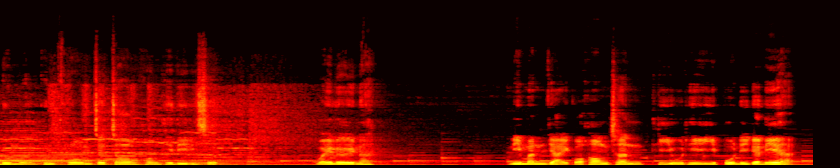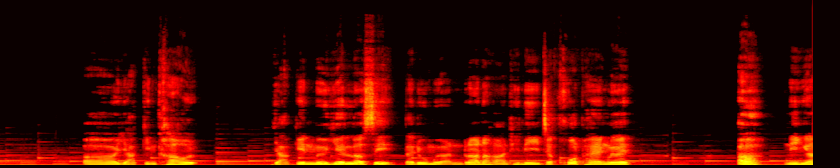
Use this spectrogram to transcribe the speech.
ดูเหมือนคุณโครมจะจองห้องที่ดีที่สุด ไว้เลยนะ นี่มันใหญ่กว่าห้องฉันที่อยู่ที่ญี่ปุ่นอีกนะเนี่ย เอออยากกินข้าว อยากกินมื้อเย็นแล้วสิ แต่ดูเหมือนร้านอาหารที่นี่จะโคตรแพงเลยอะนี่ไง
